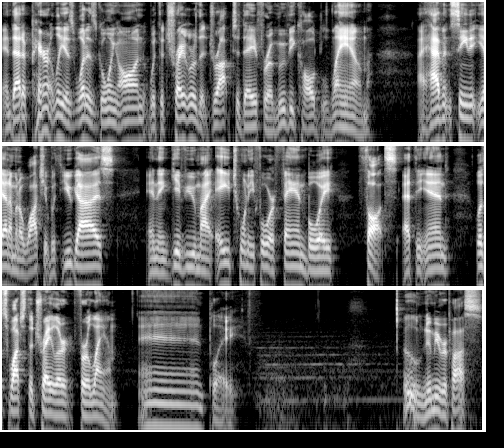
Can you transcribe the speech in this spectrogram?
And that apparently is what is going on with the trailer that dropped today for a movie called Lamb. I haven't seen it yet. I'm going to watch it with you guys and then give you my A24 fanboy thoughts at the end. Let's watch the trailer for Lamb. And play. Ooh, Noomi Rapace.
